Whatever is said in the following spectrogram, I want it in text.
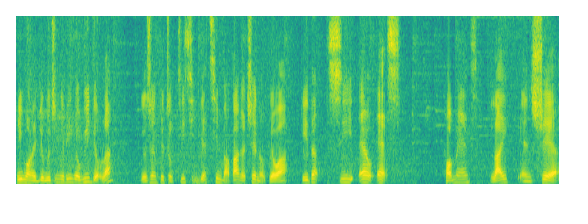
希望你哋會中意呢個 video 啦！如果想繼續支持一千爸爸嘅 channel 嘅話，記得 CLS comment like and share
